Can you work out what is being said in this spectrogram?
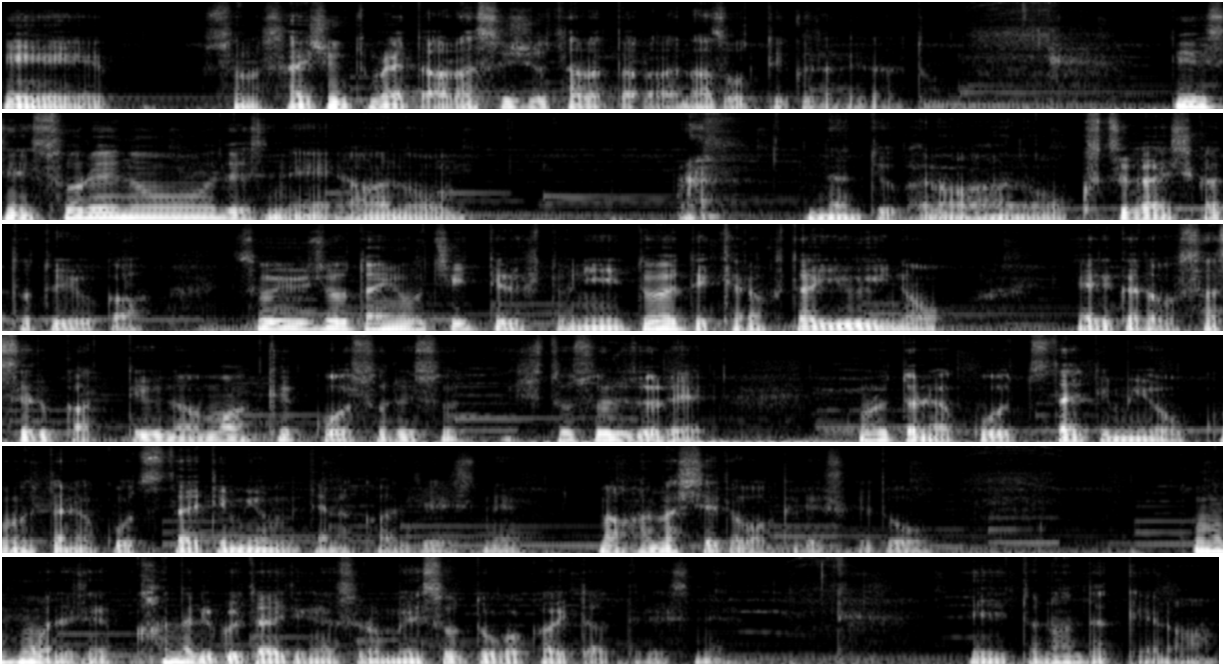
えー、その最初に決められたあらすじをただただなぞっていくだけだと。でですね、それのですね、あの、なんていうかな、あの、覆し方というか、そういう状態に陥ってる人にどうやってキャラクター優位のやり方をさせるかっていうのは、まあ結構それ、人それぞれ、この人にはこう伝えてみよう、この人にはこう伝えてみようみたいな感じですね。まあ話してたわけですけど、この本はですね、かなり具体的なそのメソッドが書いてあってですね、えっ、ー、と、なんだっけな、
